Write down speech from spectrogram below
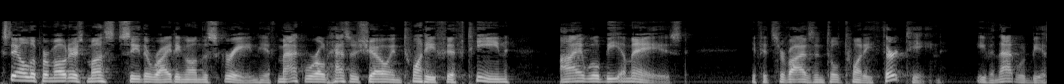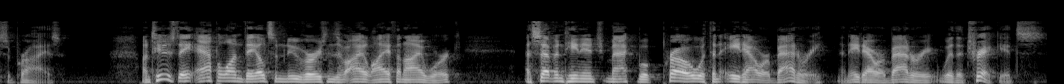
Still, the promoters must see the writing on the screen. If Macworld has a show in 2015, I will be amazed. If it survives until 2013, even that would be a surprise. On Tuesday, Apple unveiled some new versions of iLife and iWork, a 17-inch MacBook Pro with an 8-hour battery. An 8-hour battery with a trick. It's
